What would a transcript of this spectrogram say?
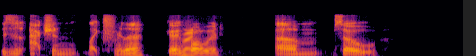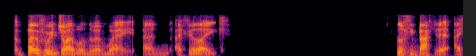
this is an action like thriller going Right. forward. Um, so both are enjoyable in their own way, and I feel like looking back at it, I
